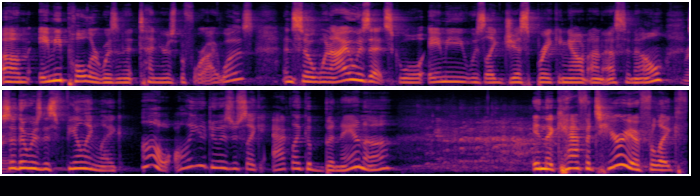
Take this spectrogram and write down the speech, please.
Um, Amy Poehler was in it ten years before I was, and so when I was at school, Amy was like just breaking out on SNL. So there was this feeling like, oh, all you do is just like act like a banana in the cafeteria for like th-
